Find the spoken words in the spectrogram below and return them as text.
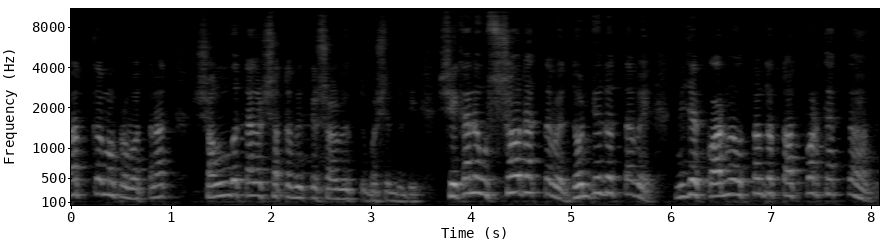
তৎকর্ম প্রবর্তনাথ সঙ্গত্যাগের শতবিক্ত সর্বযুক্ত প্রসিদ্ধি সেখানে উৎসাহ থাকতে হবে, ধৈর্য ধরতে হবে, নিজের কর্মে অত্যন্ত তৎপর থাকতে হবে।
